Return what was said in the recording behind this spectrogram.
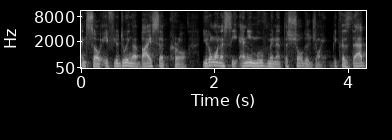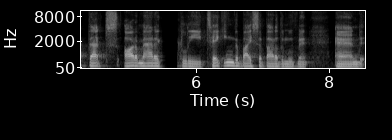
And so if you're doing a bicep curl, you don't want to see any movement at the shoulder joint because that that's automatically taking the bicep out of the movement. And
